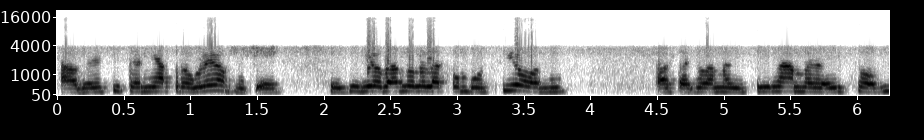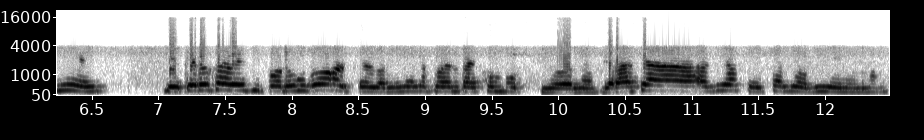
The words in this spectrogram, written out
a ver si tenía problemas porque siguió dándole las convulsiones hasta que la medicina me la hizo bien yo quiero saber si por un golpe los niños le pueden dar convulsiones. Gracias a Dios que salió bien,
